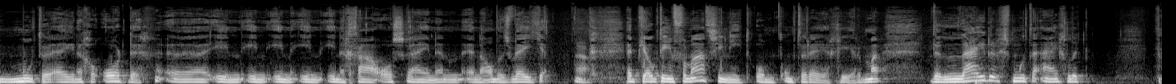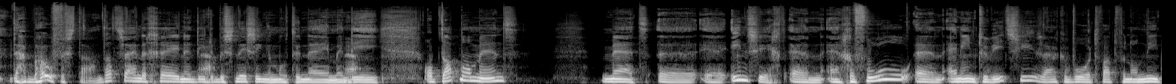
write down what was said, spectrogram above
moet er enige orde in, in, in, in, in een chaos zijn. En, en anders weet je ja. Heb je ook de informatie niet om, om te reageren. Maar de leiders moeten eigenlijk daarboven staan. Dat zijn degenen die ja. de beslissingen moeten nemen. Ja. Die op dat moment met uh, inzicht en, en gevoel en, en intuïtie, is eigenlijk een woord wat we nog niet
